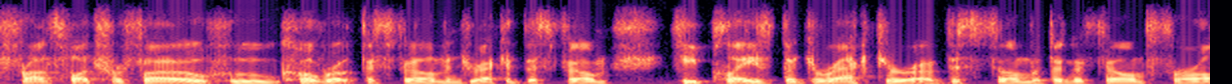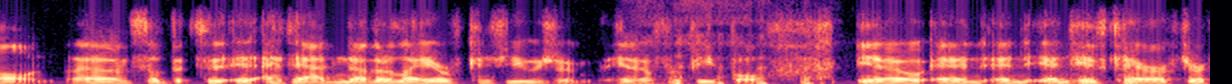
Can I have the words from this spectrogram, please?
Francois Truffaut, who co-wrote this film and directed this film, he plays the director of this film within the film Ferrand. Um, so that it had had another layer of confusion, you know, for people, you know, and and and his character.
